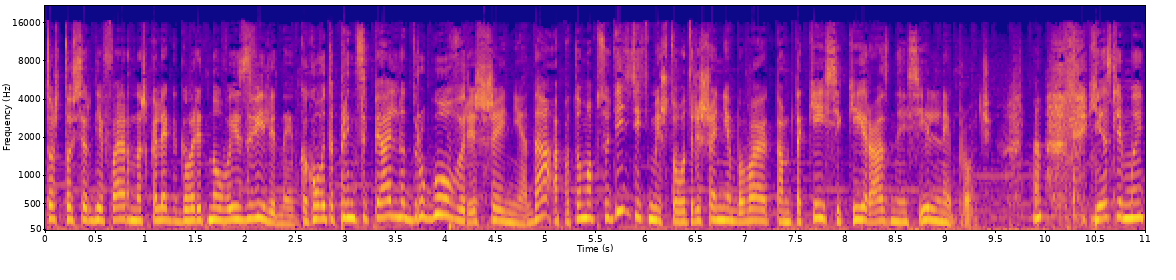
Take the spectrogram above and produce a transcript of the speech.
то, что Сергей Фаер, наш коллега, говорит, новые извилины, какого-то принципиально другого решения, да, а потом обсудить с детьми, что вот решения бывают там такие, сякие, разные, сильные и прочее. Да? Если мы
